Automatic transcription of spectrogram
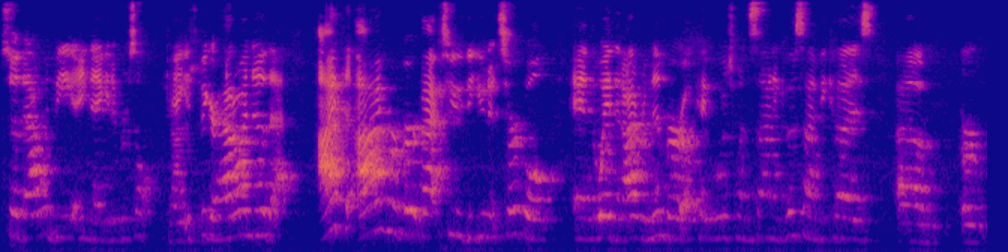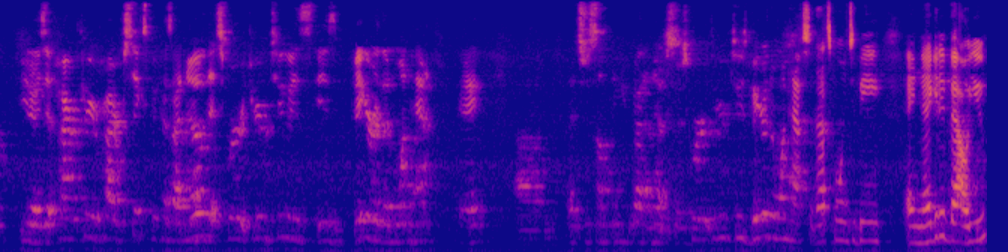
So that would be a negative result. Okay, it's bigger. How do I know that? I, I revert back to the unit circle and the way that I remember, okay, well, which one's sine and cosine because, um, or, you know, is it pi over 3 or pi over 6? Because I know that square root 3 over 2 is, is bigger than 1 half, okay? Um, that's just something you've got to know. So square root 3 over 2 is bigger than 1 half, so that's going to be a negative value.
